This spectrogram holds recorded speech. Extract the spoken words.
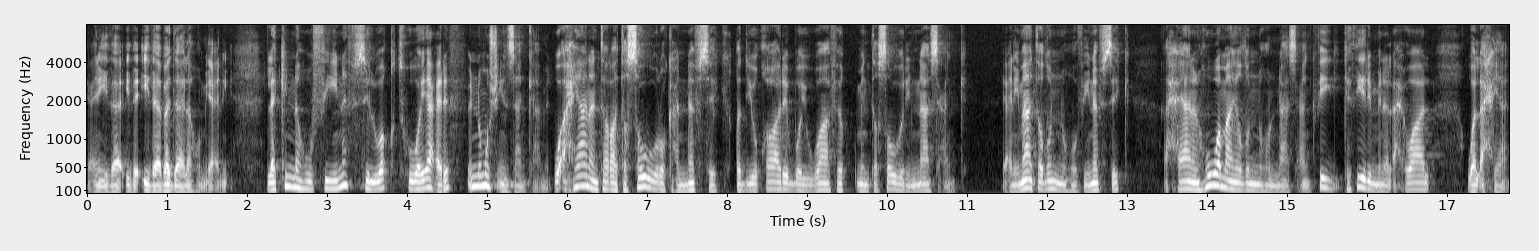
يعني إذا إذا إذا بدا لهم يعني، لكنه في نفس الوقت هو يعرف إنه مش إنسان كامل، وأحيانا ترى تصورك عن نفسك قد يقارب ويوافق من تصور الناس عنك، يعني ما تظنه في نفسك أحيانا هو ما يظنه الناس عنك. في كثير من الأحوال والأحيان.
